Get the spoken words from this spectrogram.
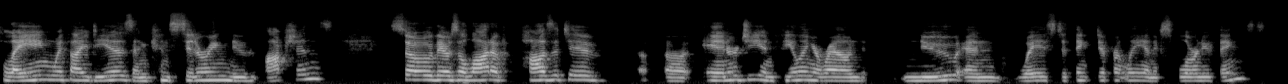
playing with ideas and considering new options. So there's a lot of positive uh, energy and feeling around new and ways to think differently and explore new things,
